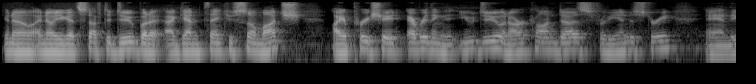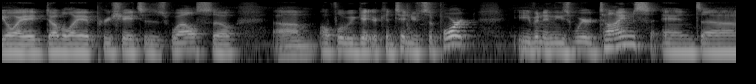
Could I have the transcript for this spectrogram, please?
you know, I know you got stuff to do, but uh, again, thank you so much. I appreciate everything that you do and Archon does for the industry, and the OIA appreciates it as well. So um, hopefully, we get your continued support even in these weird times. And uh,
